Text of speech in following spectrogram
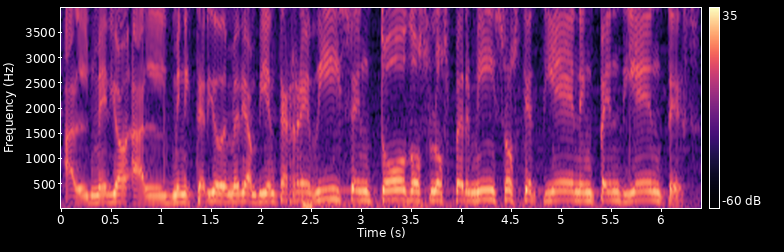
al, medio, al Ministerio de Medio Ambiente, revisen todos los permisos que tienen pendientes.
